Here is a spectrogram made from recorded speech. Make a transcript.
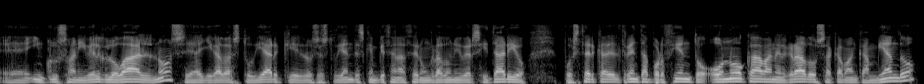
Eh, incluso a nivel global, ¿no? Se ha llegado a estudiar que los estudiantes que empiezan a hacer un grado universitario, pues cerca del 30% o no acaban el grado, se acaban cambiando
